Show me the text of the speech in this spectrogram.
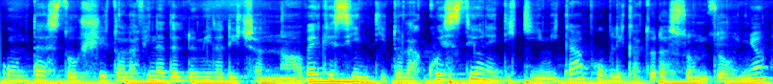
un testo uscito alla fine del 2019 che si intitola Questione di chimica, pubblicato da Sonzogno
